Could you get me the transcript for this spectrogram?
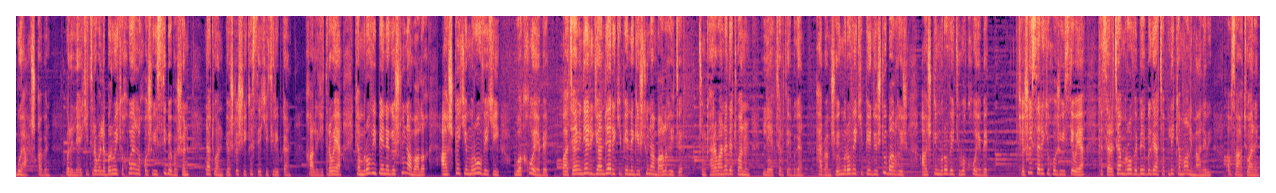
بۆی عاشقەبن و لە لایەکی ترەوە لە بەروەی کە خۆیان لە خۆشەویستی بێبەشن ناتوان پێشکەشی کەسێکی تری بکەن خاڵێکی ترەوەیە کە مرۆڤی پێنەگەشتووی ناباڵغ عاشقێکی مرۆڤێکی وەک خۆیە بێت با تاویندار و گیاندارێکی پێنەگەشتوو ناباڵغی تر چونکە هەروانە دەتوانن لە یەکتر تێبگەن هەر بەم شوی مرۆڤێکی پێگەشتوو باڵغیش عاشقی مرۆڤێکی وەک خۆیە بێت کێشەی سەرەکی خۆشەویستیەوەیە کە سەرەتا مرۆڤێ بێت بگاتە پلی کە ماڵی مانەوی ئەو ساعتوانێت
